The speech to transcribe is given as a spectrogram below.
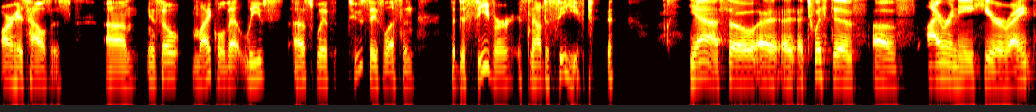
are His houses. Um, and so, Michael, that leaves us with Tuesday's lesson. The deceiver is now deceived. yeah. So a, a, twist of of irony here, right?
